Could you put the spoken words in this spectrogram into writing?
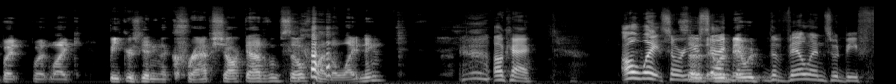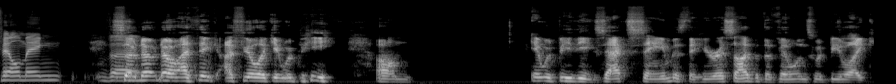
but but like Beaker's getting the crap shocked out of himself by the lightning. Okay. Oh wait, so are So you saying would- the, would- the villains would be filming the? So no, no, I think I feel like it would be, um, it would be the exact same as the hero side, but the villains would be like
